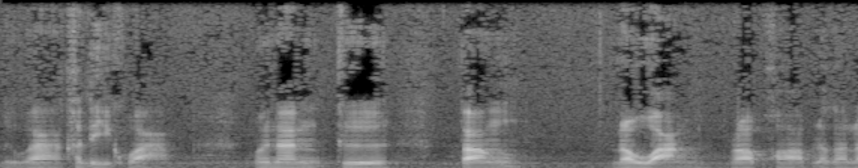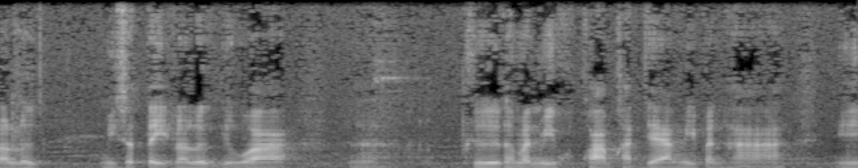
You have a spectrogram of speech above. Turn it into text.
หรือว่าคดีความ เพราะฉะนั้นคือต้องระวังรอบคอบแล้วก็ระลึกมีสติระลึกอยู่ว่าเอ่อ คือถ้ามันมีความขัดแย้งมีปัญหา มี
